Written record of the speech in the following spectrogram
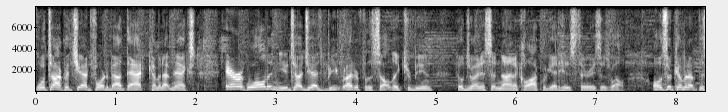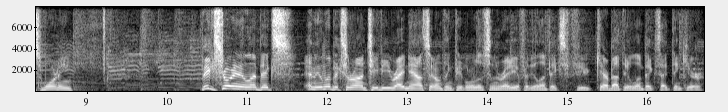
We'll talk with Chad Ford about that coming up next. Eric Walden, Utah Jazz beat writer for the Salt Lake Tribune. He'll join us at 9 o'clock. We'll get his theories as well. Also coming up this morning, big story in the Olympics. And the Olympics are on TV right now, so I don't think people are listening to the radio for the Olympics. If you care about the Olympics, I think you're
